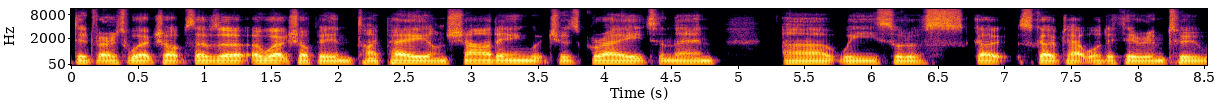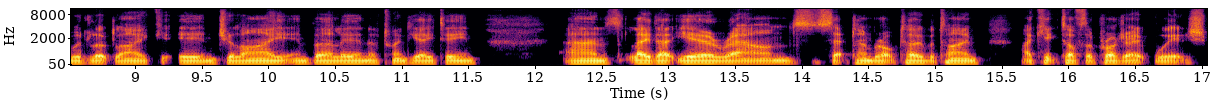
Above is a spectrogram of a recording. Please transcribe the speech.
did various workshops. There was a, a workshop in Taipei on sharding, which was great, and then uh, we sort of sco- scoped out what Ethereum 2 would look like in July in Berlin of 2018. And late that year, around September, October time, I kicked off the project, which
